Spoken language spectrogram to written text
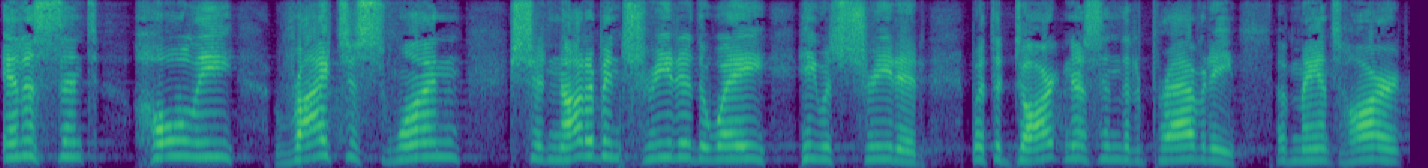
innocent, holy, righteous one should not have been treated the way he was treated. But the darkness and the depravity of man's heart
